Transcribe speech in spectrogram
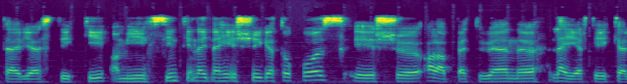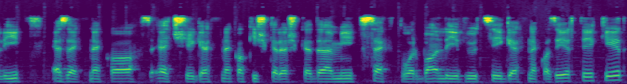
terjesztik ki, ami szintén egy nehézséget okoz, és alapvetően leértékeli ezeknek az egységeknek a kiskereskedelmi kereskedelmi szektorban lévő cégeknek az értékét.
